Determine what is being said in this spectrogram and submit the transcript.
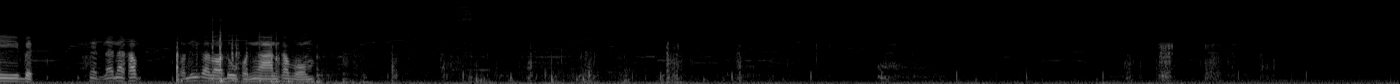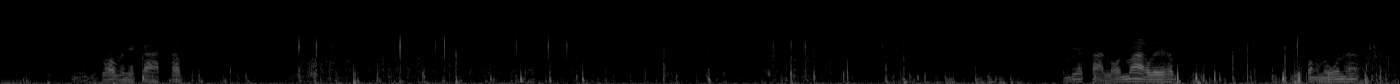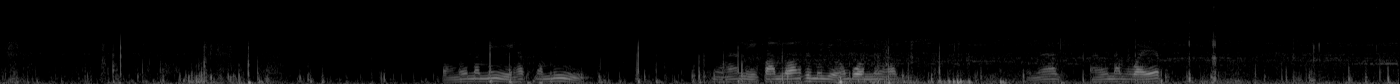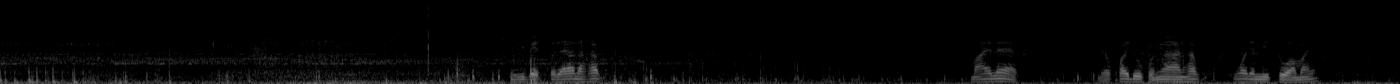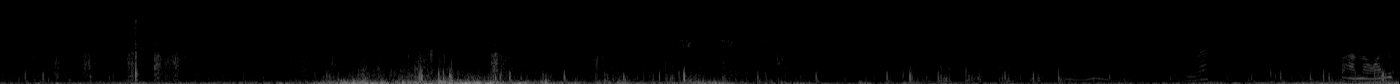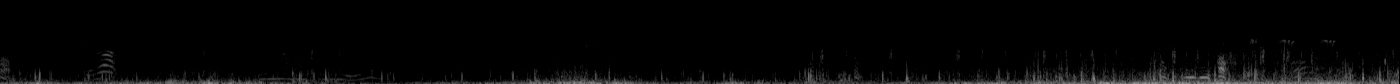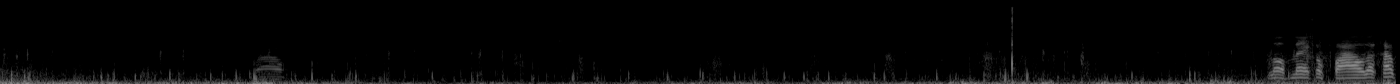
ตีเบ็ดเสร็จแล้วนะครับ ตอนนี้ก็รอดูผลงานครับผม นี่ดูภาบรรยากาศครับวันนี้อากาศร้อนมากเลยครับ อยู่ฝั่งโน้นฮะ ฝั่ งโน้นน้ำมี่ครับน้ำมี่นะฮะมีความร้อนขึ้นมาอยู่ข้างบนนี่ครับเห็นไหมครับเอาน้ำเวฟตีเบ็ดไปแล้วนะครับ ไม้แรก เดี๋ยวค่อยดูผลงานครับ ว่าจะมีตัวไหม น้อยหรือเปล่าสุกดีดีครับว้าวรอบแรกก็ฟาวแล้วครับ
